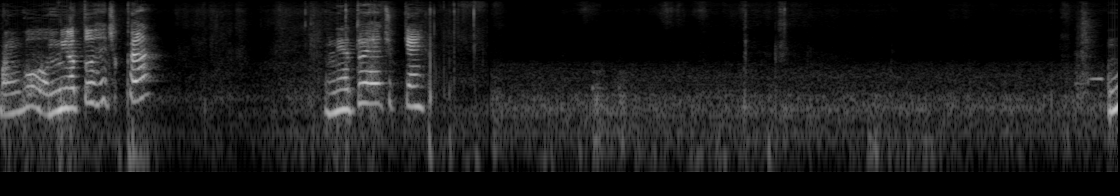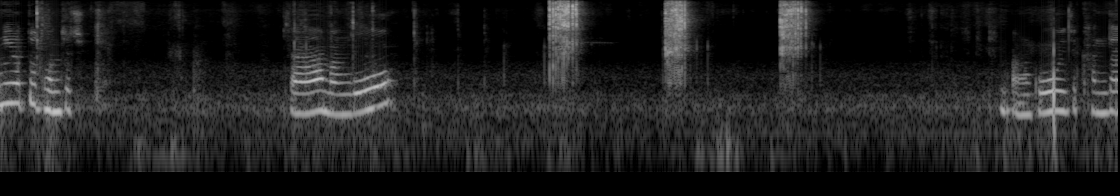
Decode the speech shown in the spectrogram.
망고 언니가 또 해줄까? 언니가 또 해줄게. 언니가 또 던져줄게. 자, 망고. 망고 이제 간다.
